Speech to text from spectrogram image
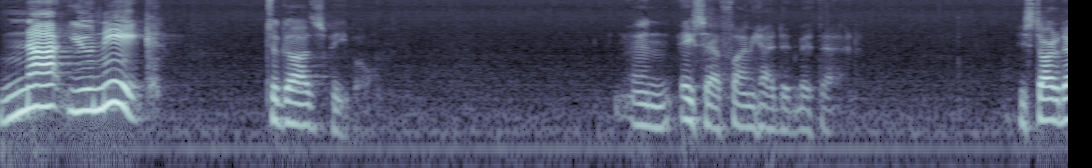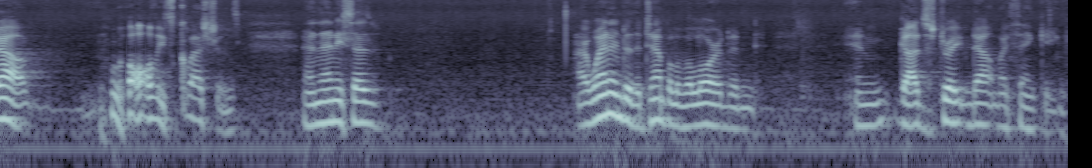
not unique to God's people. And Asaph finally had to admit that. He started out with all these questions. And then he says, I went into the temple of the Lord and, and God straightened out my thinking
